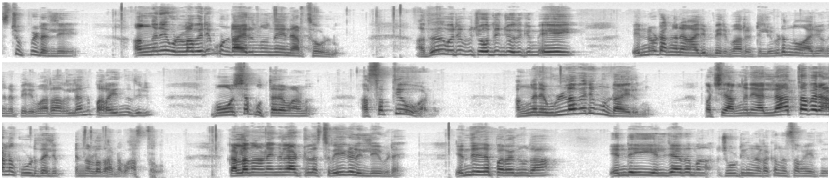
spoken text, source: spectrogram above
സ്റ്റുപ്പിഡല്ലേ അങ്ങനെയുള്ളവരും ഉണ്ടായിരുന്നു എന്നേ അർത്ഥമുള്ളൂ. അത് ഒരു ചോദ്യം ചോദിക്കും ഏയ് എന്നോട് അങ്ങനെ ആരും പെരുമാറിയിട്ടില്ല. ഇവിടെ ഒന്നും ആരും അങ്ങനെ പെരുമാറാറില്ല എന്ന് പറയുന്നതൊരു മോശം ഉത്തരമാണ് അസത്യവുമാണ്. അങ്ങനെ ഉള്ളവരും ഉണ്ടായിരുന്നു. പക്ഷേ അങ്ങനെ അല്ലാത്തവരാണ് കൂടുതലും എന്നുള്ളതാണ് വാസ്തവം. കള്ളനാണയങ്ങളായിട്ടുള്ള സ്ത്രീകളില്ലേ ഇവിടെ? എന്തിനാ പറയുന്നതാ എന്റെ ഈ എൽജാതമ ഷൂട്ടിംഗ് നടക്കുന്ന സമയത്ത്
